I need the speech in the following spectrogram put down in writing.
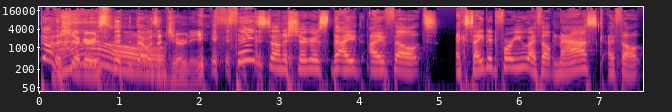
Donna Sugars. that was a journey. Thanks, Donna Sugars. I I felt excited for you. I felt mask. I felt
